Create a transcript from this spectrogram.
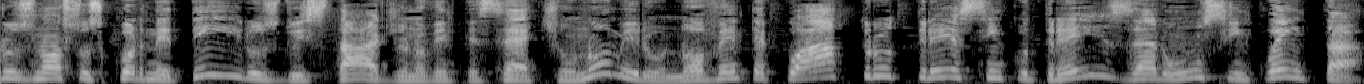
para os nossos corneteiros do Estádio 97, o número 94 353 0150.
